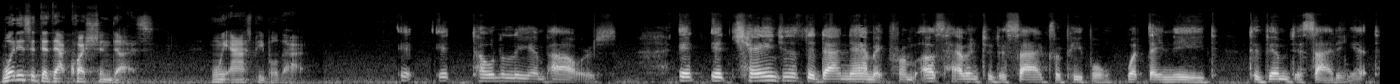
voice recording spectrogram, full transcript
What is it that that question does when we ask people that? it it totally empowers. It it changes the dynamic from us having to decide for people what they need to them deciding it.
